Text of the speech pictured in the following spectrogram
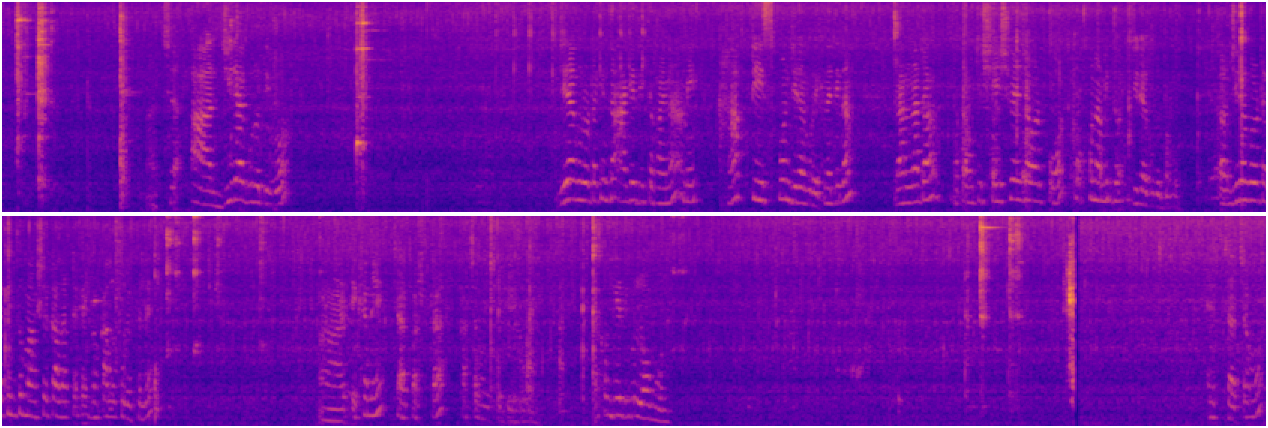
আচ্ছা আর জিরা গুঁড়ো দিব। জিরা গুঁড়োটা কিন্তু আগে দিতে হয় না। আমি হাফ টি স্পুন জিরা গুঁড়ো এখানে দিলাম। রান্নাটা মোটামুটি শেষ হয়ে যাওয়ার পর তখন আমি জিরা গুঁড়ো দেবো। কারণ জিরা গুঁড়োটা কিন্তু মাংসের কালারটাকে একদম কালো করে ফেলে। আর এখানে চার পাঁচটা কাঁচামরিচ দিয়ে দেবো। এখন দিয়ে দিব লবণ। এক চা চামচ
